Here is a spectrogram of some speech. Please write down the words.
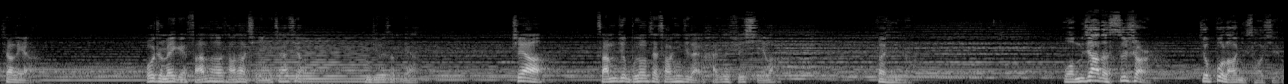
小李啊，我准备给凡凡和淘淘请一个家教，你觉得怎么样？这样，咱们就不用再操心这两个孩子的学习了。范先生，我们家的私事儿就不劳你操心了。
